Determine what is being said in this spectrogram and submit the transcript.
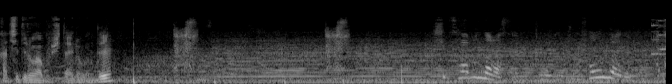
같이 들어가 봅시다, 여러분들. 14분 남았어요. 좀 서울러야 될 것 같아요.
